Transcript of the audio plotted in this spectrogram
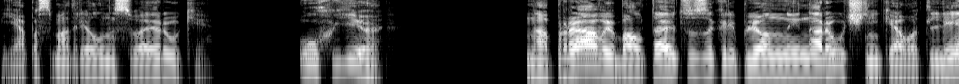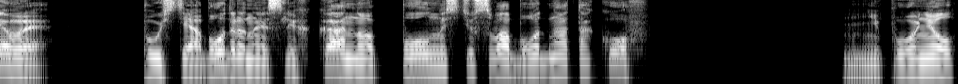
Я посмотрел на свои руки. «Ух, е!» На правой болтаются закрепленные наручники, а вот левая, пусть и ободранная слегка, но полностью свободна от оков. Не понял.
